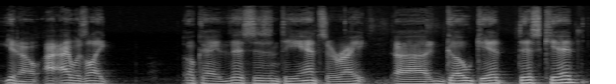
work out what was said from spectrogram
You know, I, I, was like, okay, this isn't the answer, right? Uh, go get this kid.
